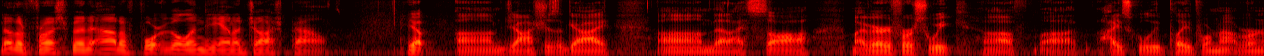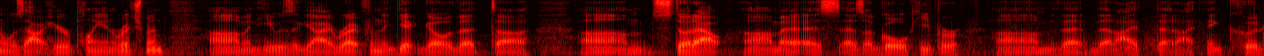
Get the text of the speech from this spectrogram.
Another freshman out of Fortville, Indiana, Josh Powell. Yep, um, Josh is a guy um, that I saw my very first week. Uh, uh, high school he played for Mount Vernon was out here playing Richmond, um, and he was a guy right from the get-go that uh, um, stood out um, as, as a goalkeeper um, that, that, I, that I think could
